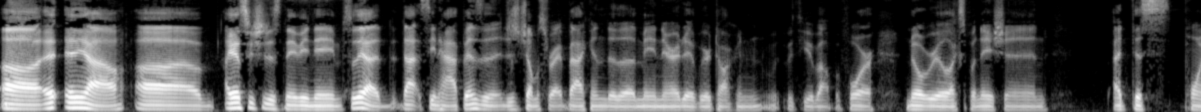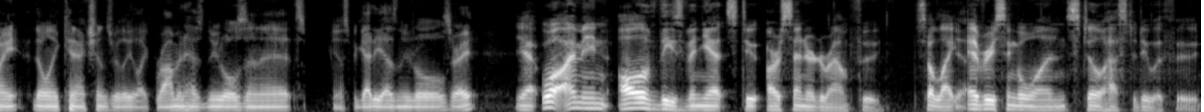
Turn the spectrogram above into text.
Uh, anyhow, um, I guess we should just maybe name. So yeah, that scene happens, and it just jumps right back into the main narrative we were talking with you about before. No real explanation. At this point, the only connections really like ramen has noodles in it. You know, spaghetti has noodles, right? Yeah, well, I mean, all of these vignettes do are centered around food. So like Yeah. every single one still has to do with food.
